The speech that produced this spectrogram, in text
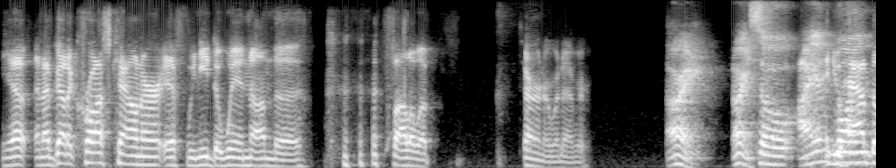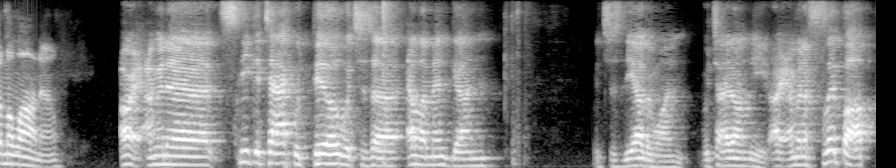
Yep, and I've got a cross counter if we need to win on the follow up turn or whatever. All right, all right. So I am And you going. have the Milano. All right, I'm gonna sneak attack with Pill, which is a element gun, which is the other one, which I don't need. All right, I'm gonna flip up.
